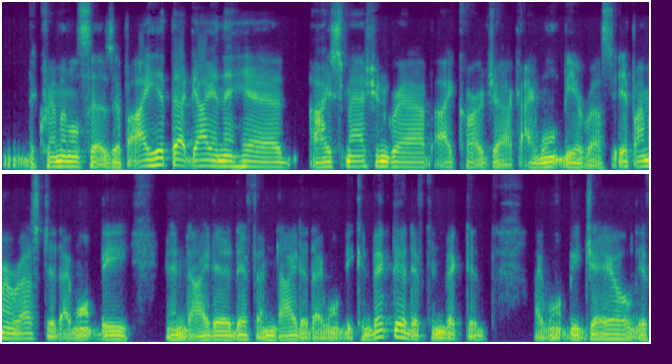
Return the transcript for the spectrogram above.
the criminal says, if I hit that guy in the head, I smash and grab, I carjack, I won't be arrested. If I'm arrested, I won't be indicted. If indicted, I won't be convicted. If convicted, I won't be jailed. If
